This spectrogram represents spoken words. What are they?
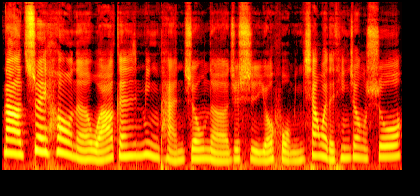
那最后呢，我要跟命盘中呢，就是有火冥相位的听众说，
